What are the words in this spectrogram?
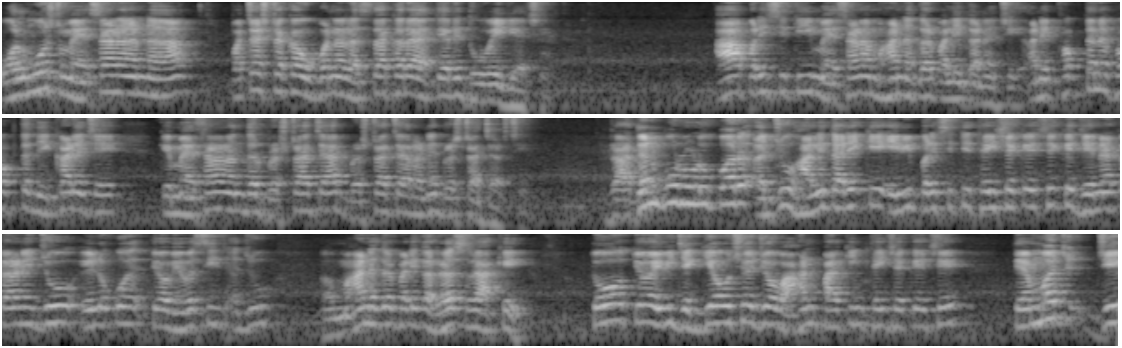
ઓલમોસ્ટ મહેસાણાના પચાસ ટકા ઉપરના રસ્તા ખરા, અત્યારે ધોવાઈ ગયા છે. આ પરિસ્થિતિ મહેસાણા મહાનગરપાલિકાને છે અને ફક્ત ને ફક્ત દેખાડે છે કે મહેસાણાના અંદર ભ્રષ્ટાચાર ભ્રષ્ટાચાર અને ભ્રષ્ટાચાર છે. રાધનપુર રોડ ઉપર હજુ હાલની તારીખે એવી પરિસ્થિતિ થઈ શકે છે કે જેના કારણે જો એ લોકો ત્યાં વ્યવસ્થિત હજુ મહાનગરપાલિકા રસ રાખે, તો ત્યાં એવી જગ્યાઓ છે જો વાહન પાર્કિંગ થઈ શકે છે. તેમજ જે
